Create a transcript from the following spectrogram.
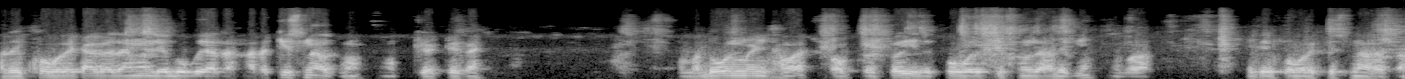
अरे खोबरे टाकायचं आहे म्हणजे बघूया आता. आता किसणार मग? ओके ठीक आहे. मग दोन मिनिट थांबा. स्टॉप करतो इथे खोबरं किसून झालं की. हे बघा इथे खोबरं किसणार आता.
